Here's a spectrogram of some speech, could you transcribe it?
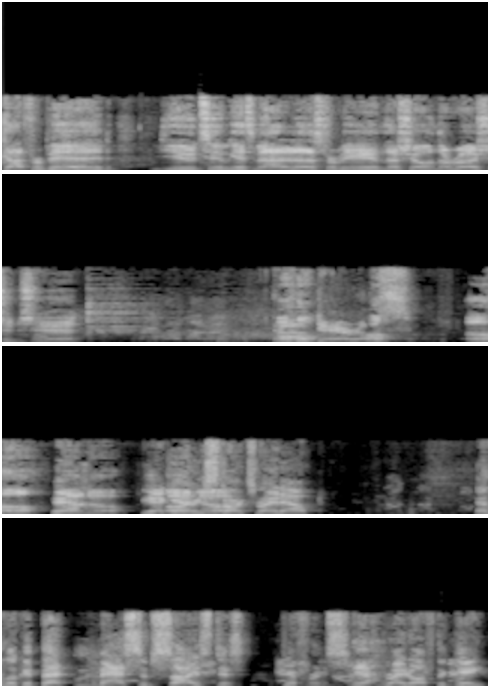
God forbid YouTube gets mad at us for being the show in the Russian shit. How oh, dare oh. us. Oh, oh yeah. Oh, no. Yeah. Oh, Gary no. starts right out. And look at that massive size dis- difference yeah. right off the gate.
